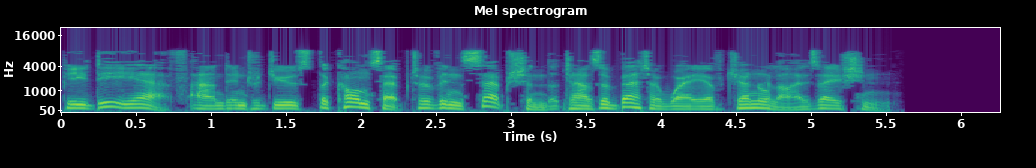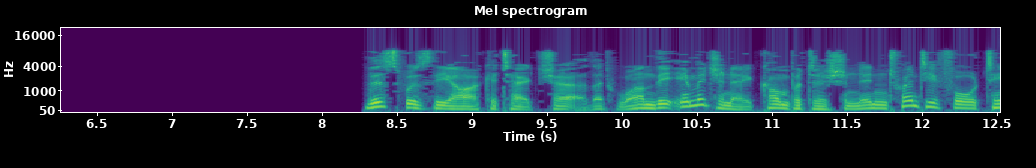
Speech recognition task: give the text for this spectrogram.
pdf and introduced the concept of inception that has a better way of generalization this was the architecture that won the ImageNet competition in 2014.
